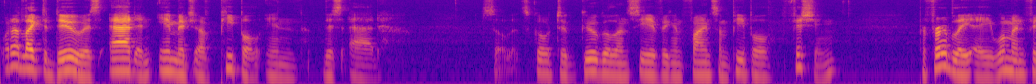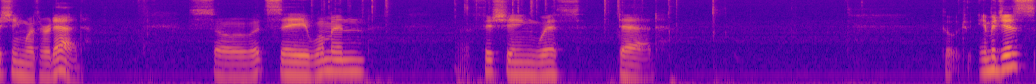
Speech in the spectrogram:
What I'd like to do is add an image of people in this ad. So let's go to Google and see if we can find some people fishing, preferably a woman fishing with her dad. So let's say woman uh, fishing with dad. Go to images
